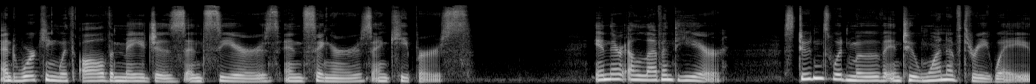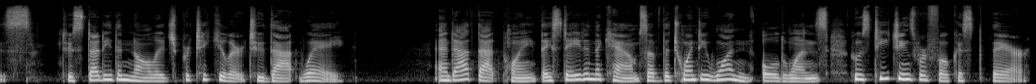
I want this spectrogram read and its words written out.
and working with all the mages and seers and singers and keepers. In their 11th year, students would move into one of three ways to study the knowledge particular to that way. And at that point, they stayed in the camps of the 21 old ones whose teachings were focused there.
